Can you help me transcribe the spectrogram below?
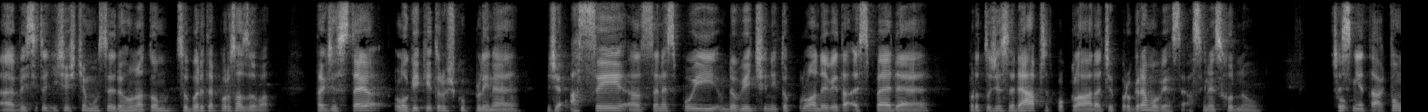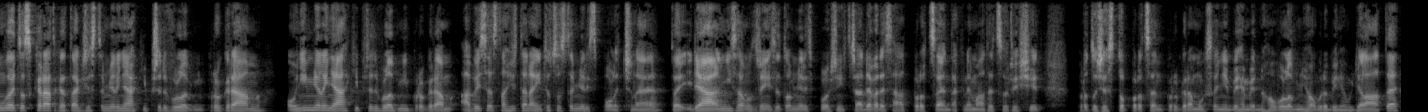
Eh, Vy si totiž ještě musíte dohodnout na tom, co budete prosazovat. Takže z té logiky trošku plyne, že asi eh, se nespojí do většiny TOP 09 a SPD, protože se dá předpokládat, že programově se asi neschodnou. Přesně tak. Funguje to zkrátka tak, že jste měli nějaký předvolební program, oni měli nějaký předvolební program a vy se snažíte najít to, co jste měli společné. To je ideální, samozřejmě, jste to měli společných třeba 90%, tak nemáte co řešit, protože 100% programu se ani během jednoho volebního období neuděláte.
